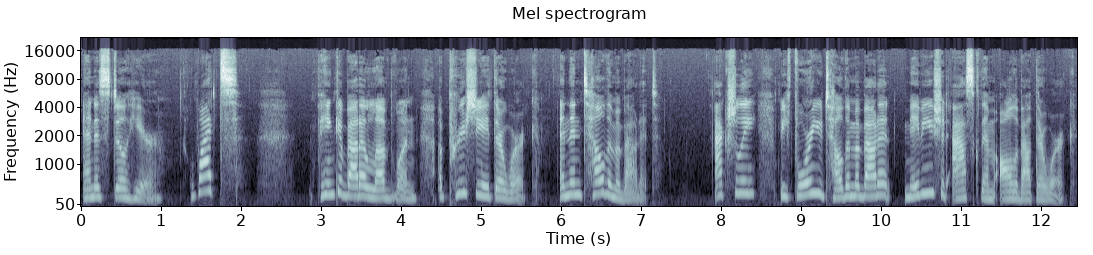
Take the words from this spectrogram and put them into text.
and is still here. What? Think about a loved one, appreciate their work, and then tell them about it. Actually, before you tell them about it, maybe you should ask them all about their work.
